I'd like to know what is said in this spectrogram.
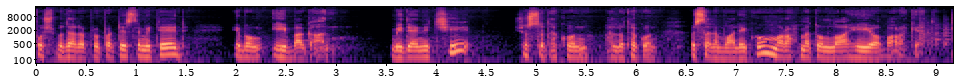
Pushpadhara properties limited এবং ই বাগান বিদায় নিচ্ছি। সুস্থ থাকুন, ভালো থাকুন। আসসালামু আলাইকুম রহমতুল্লাহি ওবরাকাত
